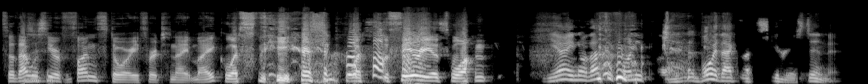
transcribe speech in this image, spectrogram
So that was your fun story for tonight, Mike. What's the what's the serious one? Yeah, I know that's a funny. one. Boy, that got serious, didn't it?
